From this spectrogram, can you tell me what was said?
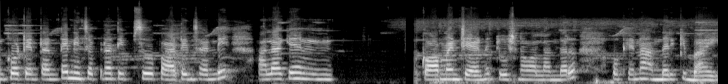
ఇంకోటి ఏంటంటే నేను చెప్పిన టిప్స్ పాటించండి. అలాగే కామెంట్ చేయండి చూసిన వాళ్ళందరూ. ఓకేనా? అందరికీ బాయ్.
